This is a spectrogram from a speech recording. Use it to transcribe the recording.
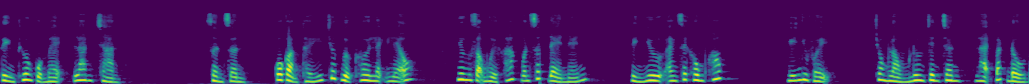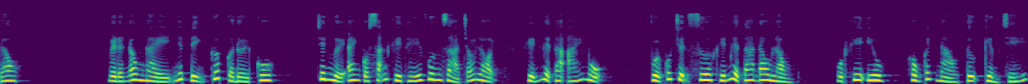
tình thương của mẹ lan tràn. Dần dần, cô cảm thấy trước ngực hơi lạnh lẽo, nhưng giọng người khác vẫn rất đè nén. Hình như anh sẽ không khóc. Nghĩ như vậy, trong lòng Lương chân chân lại bắt đầu đau. Người đàn ông này nhất định cướp cả đời cô. Trên người anh có sẵn khí thế vương giả trói lọi, khiến người ta ái mộ. Vừa có chuyện xưa khiến người ta đau lòng. Một khi yêu, không cách nào tự kiềm chế.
